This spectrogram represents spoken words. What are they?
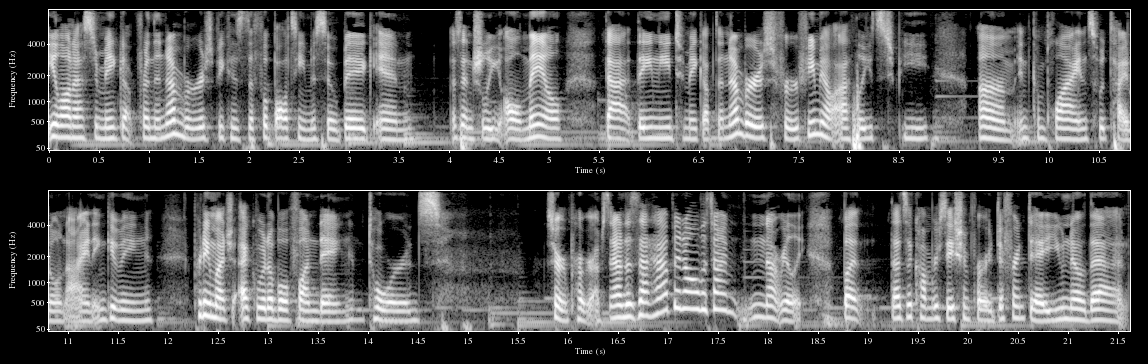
Elon has to make up for the numbers because the football team is so big and essentially all male that they need to make up the numbers for female athletes to be um, in compliance with Title IX and giving pretty much equitable funding towards certain programs. Now, does that happen all the time? Not really, but that's a conversation for a different day. You know that.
